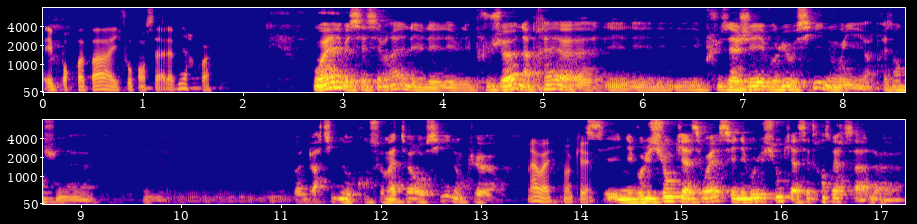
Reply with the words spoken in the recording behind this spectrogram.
et pourquoi pas, il faut penser à l'avenir quoi. Ouais, mais c'est vrai, les, les, les, plus jeunes, après, euh, les, les, plus âgés évoluent aussi. Nous, ils représentent une, une, une, bonne partie de nos consommateurs aussi. Donc, euh, Ah ouais, ok. C'est une évolution qui est, ouais, c'est une évolution qui est assez transversale.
